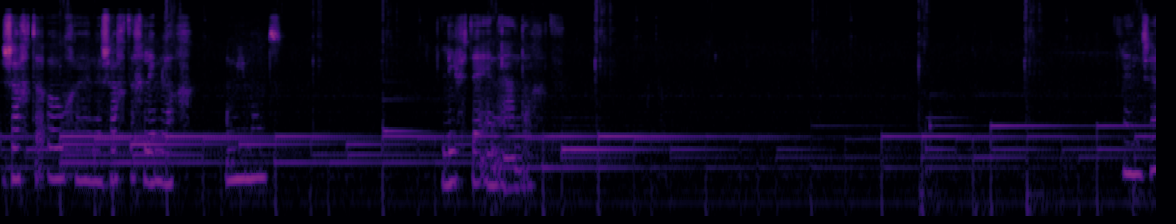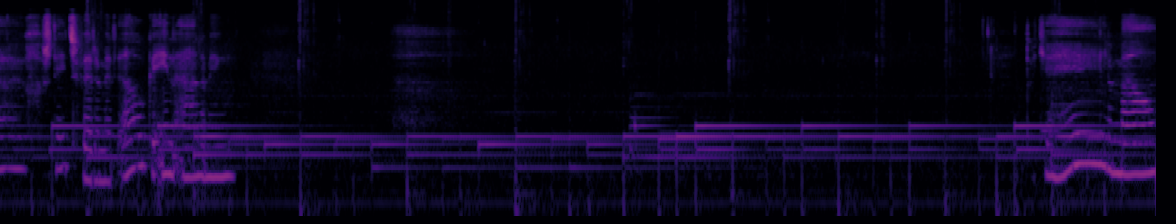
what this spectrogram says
Zachte ogen en een zachte glimlach om je mond. Liefde en aandacht. En zuig steeds verder met elke inademing. Tot je helemaal,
